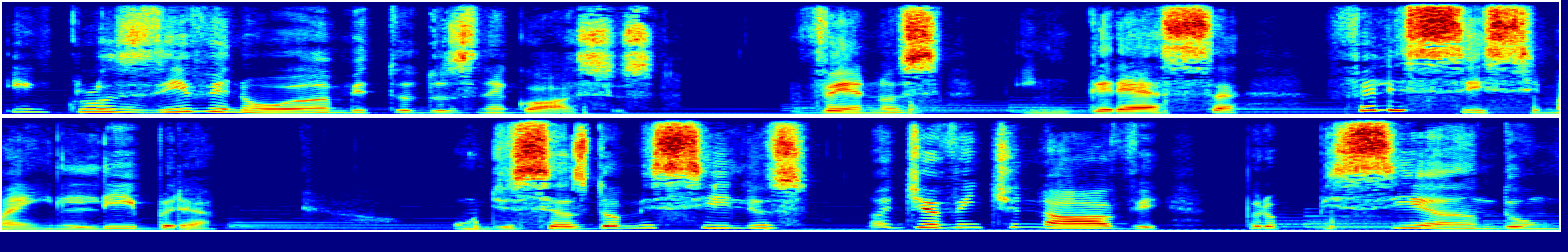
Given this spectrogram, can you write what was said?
inclusive no âmbito dos negócios. Vênus ingressa felicíssima em Libra, um de seus domicílios, no dia 29, propiciando um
